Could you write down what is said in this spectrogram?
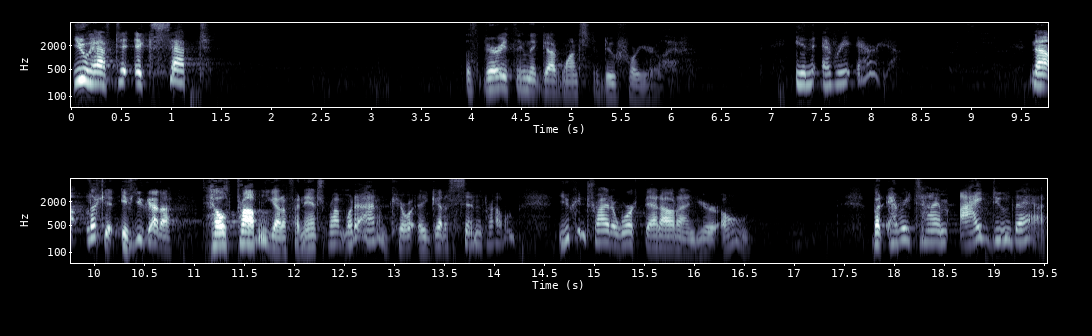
You have to accept the very thing that God wants to do for your life in every area. Now, look at if you got a health problem, you got a financial problem, what I don't care what you got a sin problem, you can try to work that out on your own. But every time I do that,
